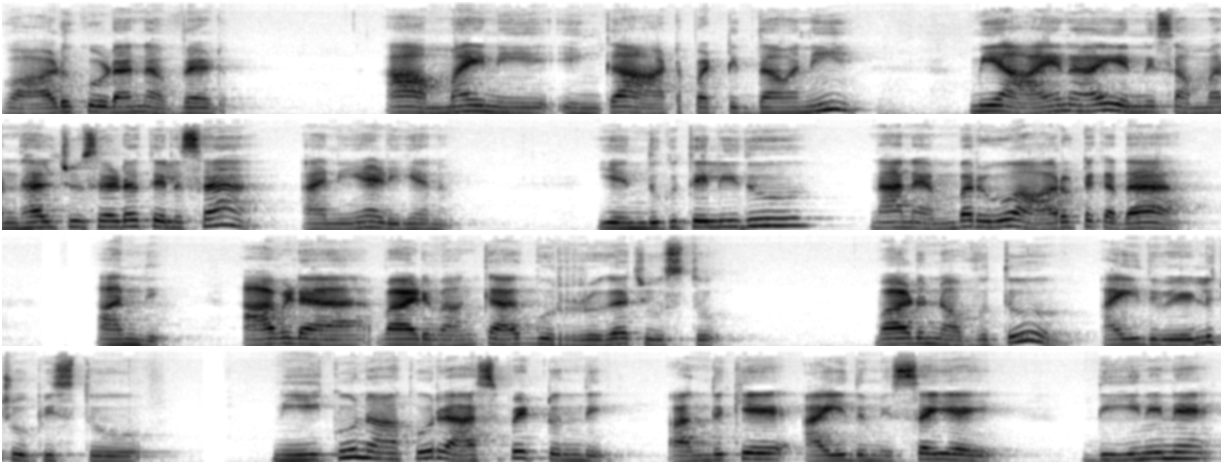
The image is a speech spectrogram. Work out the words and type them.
వాడు కూడా నవ్వాడు. ఆ అమ్మాయిని ఇంకా ఆట పట్టిద్దామని మీ ఆయన ఎన్ని సంబంధాలు చూశాడో తెలుసా? అని అడిగాను. ఎందుకు తెలీదు? నా నెంబరు ఆరుట కదా అంది. ఆవిడ వాడి వంక గుర్రుగా చూస్తూ వాడు నవ్వుతూ ఐదు వేళ్ళు చూపిస్తూ నీకు నాకు రాసిపెట్టుంది అందుకే ఐదు మిస్ అయ్యాయి దీనినే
